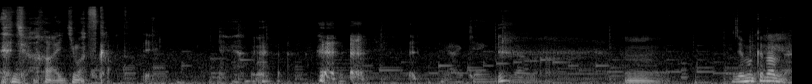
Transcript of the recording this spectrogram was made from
じゃあ行きますかって。言っていや元気だな。うん。眠くなんない？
